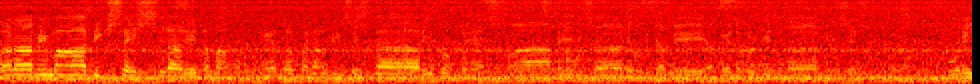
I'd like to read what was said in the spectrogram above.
kaprok. Maraming mga big size sila rito mga. Ito pa ng big size na Reebok. Kaya sa mga mahilig sa Reebok dyan, may available dito na big size. Kulay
